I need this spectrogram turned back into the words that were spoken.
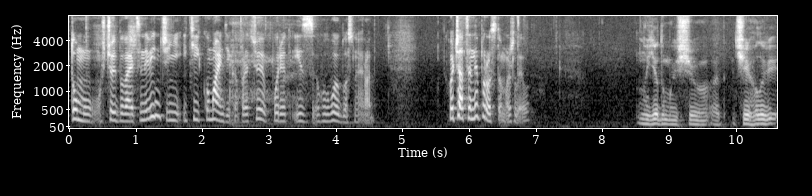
тому, що відбувається на Вінниччині, і тій команді, яка працює поряд із головою обласної ради? Хоча це не просто можливо. Ну, я думаю, що е, чи голові,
